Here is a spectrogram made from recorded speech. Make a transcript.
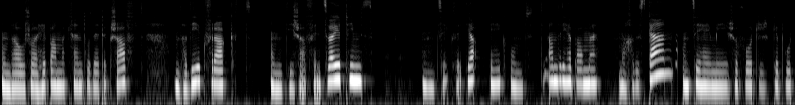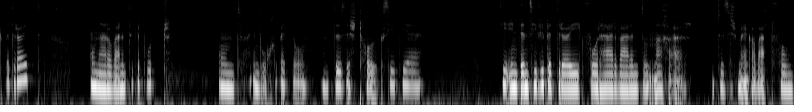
Und habe auch schon eine Hebamme kennt, die dort geschafft und habe die gefragt. Und die arbeiten in Zweierteams. Und sie hat gesagt, ja, ich und die andere Hebamme machen das gerne. Und sie haben mich schon vor der Geburt betreut. Und auch während der Geburt. Und im Wochenbett auch. Und das war toll, gewesen, die intensive Betreuung vorher, während und nachher, das ist mega wertvoll.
